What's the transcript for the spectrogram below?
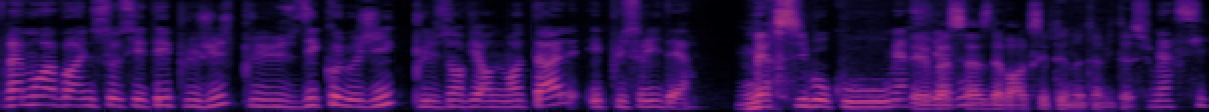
vraiment avoir une société plus juste, plus écologique, plus environnementale et plus solidaire. Merci beaucoup, Eva Sass, d'avoir accepté notre invitation. Merci.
